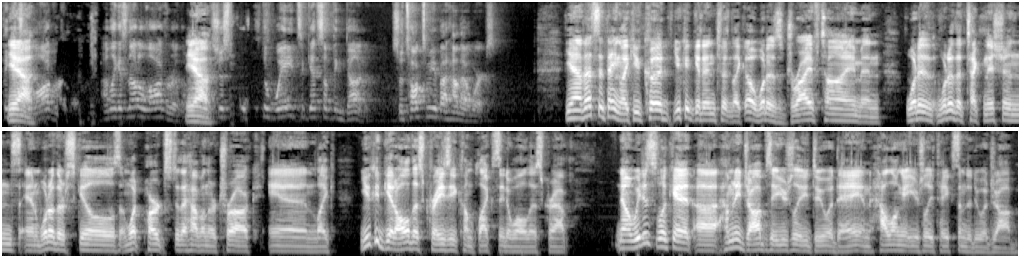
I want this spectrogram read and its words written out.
think Yeah. it's a logarithm. I'm like, it's not a logarithm. Yeah. it's just it's just a way to get something done. So talk to me about how that works. Yeah, that's the thing. Like you could you could get into it like, oh, what is drive time and what is what are the technicians and what are their skills and what parts do they have on their truck and like you could get all this crazy complexity to all this crap. Now we just look at uh, how many jobs they usually do a day and how long it usually takes them to do a job.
